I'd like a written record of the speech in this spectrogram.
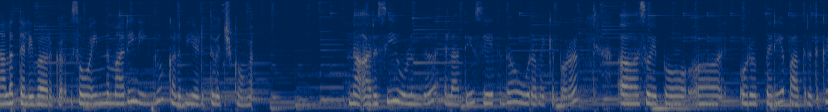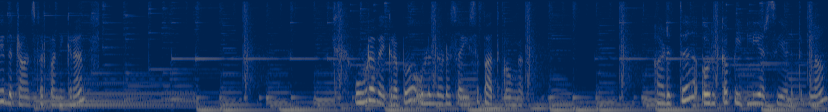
நல்லா தெளிவாக இருக்குது ஸோ இந்த மாதிரி நீங்களும் கழுவி எடுத்து வச்சுக்கோங்க. நான் அரிசி உளுந்து எல்லாத்தையும் சேர்த்து தான் ஊற வைக்க போகிறேன் ஸோ இப்போது ஒரு பெரிய பாத்திரத்துக்கு இதை ட்ரான்ஸ்ஃபர் பண்ணிக்கிறேன். ஊற வைக்கிறப்போ உளுந்தோட சைஸை பார்த்துக்கோங்க. அடுத்து ஒரு கப் இட்லி அரிசி எடுத்துக்கலாம்.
